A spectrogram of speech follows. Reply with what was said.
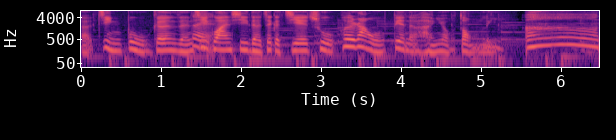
呃进步，跟人际关系的这个接触，会让我变得很有动力。啊，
